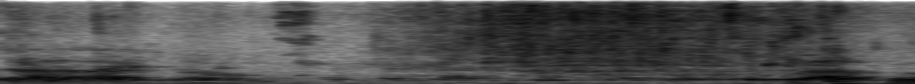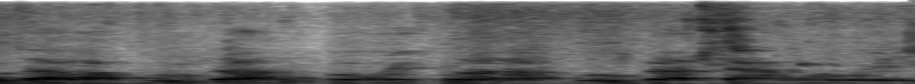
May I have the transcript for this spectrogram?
Yeah, like, um, well, put that approved that to go with, one approved that can go with.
